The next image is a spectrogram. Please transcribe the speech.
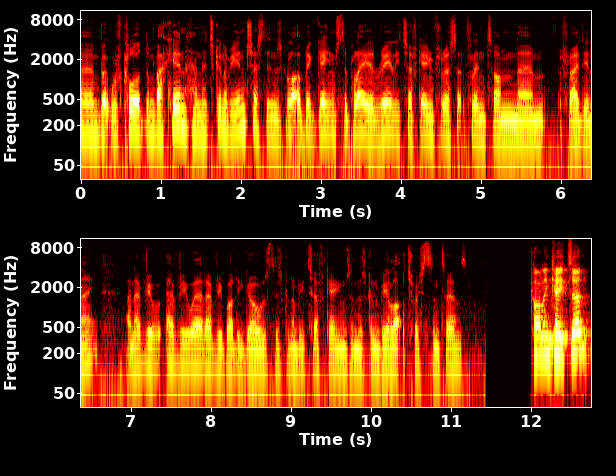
Um, but we've clawed them back in, and it's going to be interesting. There's a lot of big games to play. A really tough game for us at Flint on um, Friday night, and every everywhere everybody goes, there's going to be tough games, and there's going to be a lot of twists and turns. Colin Caton,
